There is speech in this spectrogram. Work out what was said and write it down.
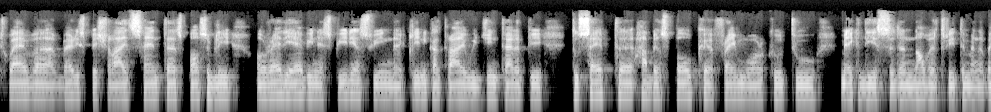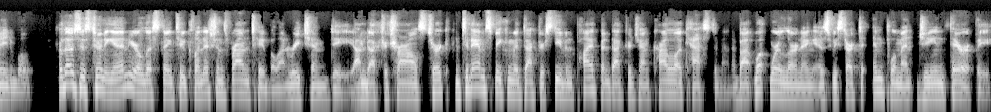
to have uh, very specialized centers, possibly already having experience in the clinical trial with gene therapy to set uh, hub and spoke uh, framework to make this uh, novel treatment available. For those just tuning in, you're listening to Clinicians Roundtable on ReachMD. I'm Dr. Charles Turck, and today I'm speaking with Dr. Steven Pipe and Dr. Giancarlo Castaman about what we're learning as we start to implement gene therapy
